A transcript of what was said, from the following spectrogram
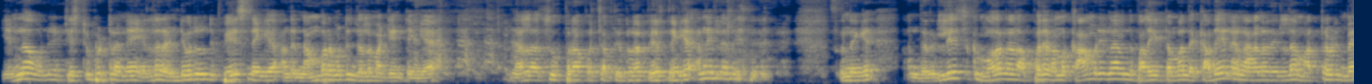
என்ன ஒன்று டெஸ்ட் அண்ணே எல்லாம் ரெண்டு பேரும் வந்து பேசுனீங்க. அந்த நம்பரை மட்டும் சொல்ல மாட்டேன்ட்டீங்க. நல்லா சூப்பராக போச்சு அப்படி பேசுனீங்க. அண்ணே இல்லை சொன்னீங்க. அந்த ரிலீஸுக்கு முதல் நாள் அப்போதான் நம்ம காமெடினா வந்து பழகிட்டோமா? அந்த கதையை நான் ஆனது இல்லை மற்றபடி மே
